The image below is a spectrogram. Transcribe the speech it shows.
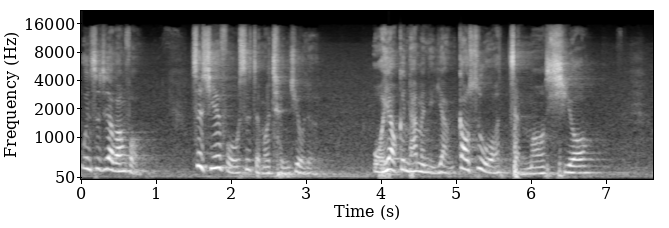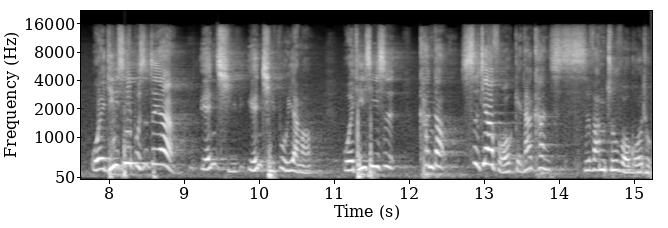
问世自在王佛，这些佛是怎么成就的？我要跟他们一样，告诉我怎么修。韦提希不是这样，缘起缘起不一样哦。韦提希是看到释迦佛给他看十方诸佛国土，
